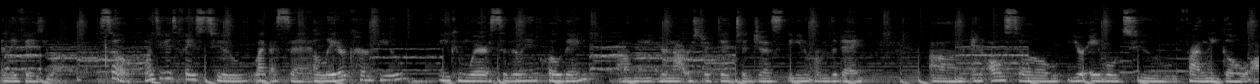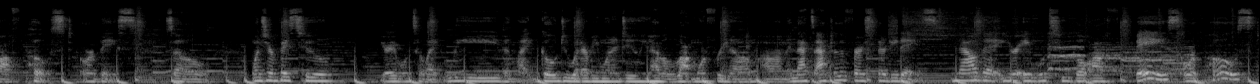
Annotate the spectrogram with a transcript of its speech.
and they phase you up. So once you get to phase two, like I said, a later curfew, you can wear civilian clothing. Um, you're not restricted to just the uniform of the day. Um, and also you're able to finally go off post or base. So once you're in phase two, you're able to like leave and like go do whatever you want to do. You have a lot more freedom. Um, and that's after the first 30 days. Now that you're able to go off base or post,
